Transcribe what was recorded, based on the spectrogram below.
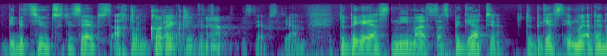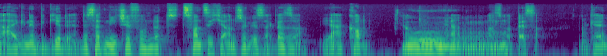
Die Beziehung zu dir selbst, Achtung. Korrekt. Die Beziehung ja. zu dir selbst, ja. Du begehrst niemals das Begehrte. Du begehrst immer deine eigene Begierde. Das hat Nietzsche vor 120 Jahren schon gesagt. Also, ja, komm. Uh. Ja, mach's mal besser. Okay?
